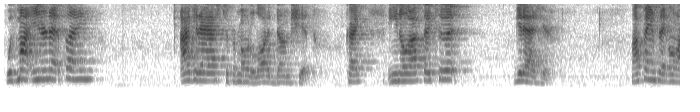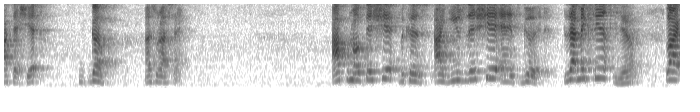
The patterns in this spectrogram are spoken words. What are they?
With my internet fame, I get asked to promote a lot of dumb shit. Okay? And you know what I say to it? Get out of here. My fans ain't gonna like that shit. Go. That's what I say. I promote this shit because I use this shit and it's good. Does that make sense? yeah. Like,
